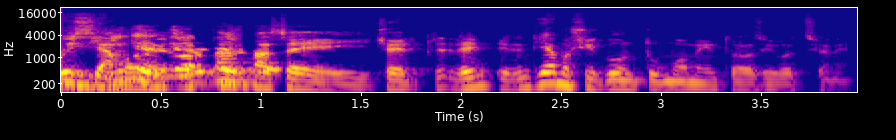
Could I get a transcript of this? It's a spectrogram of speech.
Qui siamo nell'86, cioè rendiamoci conto un momento della situazione.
